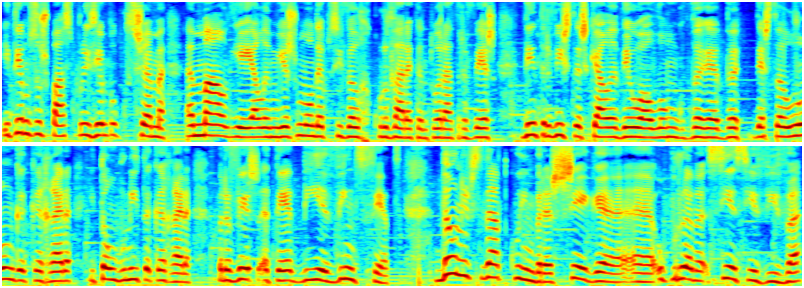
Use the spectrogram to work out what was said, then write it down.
E temos um espaço, por exemplo, que se chama Amália, ela mesma, onde é possível recordar a cantora através de entrevistas que ela deu ao longo da, da, desta longa carreira e tão bonita carreira para ver até dia 27. Da Universidade de Coimbra chega uh, o programa Ciência Viva.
